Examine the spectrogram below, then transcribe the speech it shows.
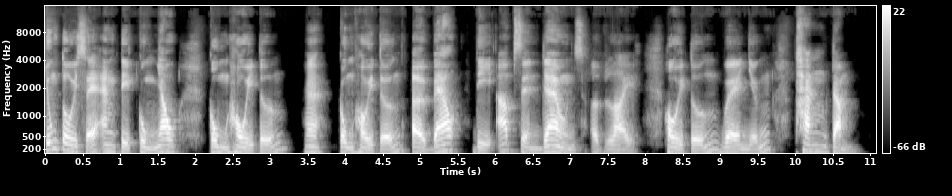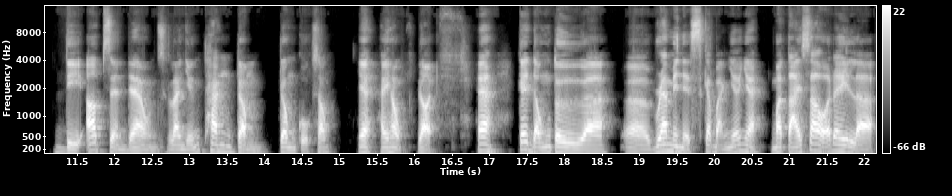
Chúng tôi sẽ ăn tiệc cùng nhau cùng hồi tưởng ha cùng hồi tưởng about the ups and downs of life. Hồi tưởng về những thăng trầm the ups and downs là những thăng trầm trong cuộc sống. Yeah, hay không? Rồi. Yeah, cái động từ uh, uh, reminisce các bạn nhớ nha. Mà tại sao ở đây là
